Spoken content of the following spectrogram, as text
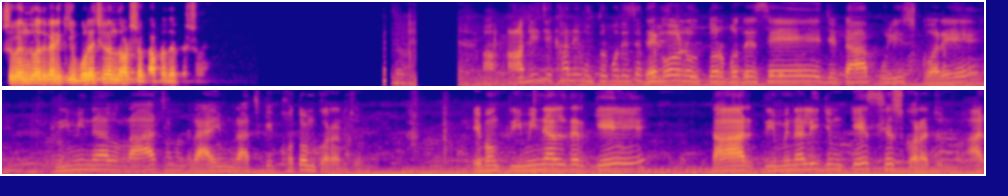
শুভেন্দু অধিকারী কি বলেছিলেন দর্শক? আপনাদেরকে শোনাই। আ- আগে যেখানে উত্তরপ্রদেশে দেখুন, উত্তরপ্রদেশে যেটা পুলিশ করে ক্রিমিনাল রাজ ক্রাইম রাজকে খতম করার জন্য। এবং ক্রিমিনালদেরকে তার ক্রিমিনালিজমকে শেষ করার জন্য। আর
